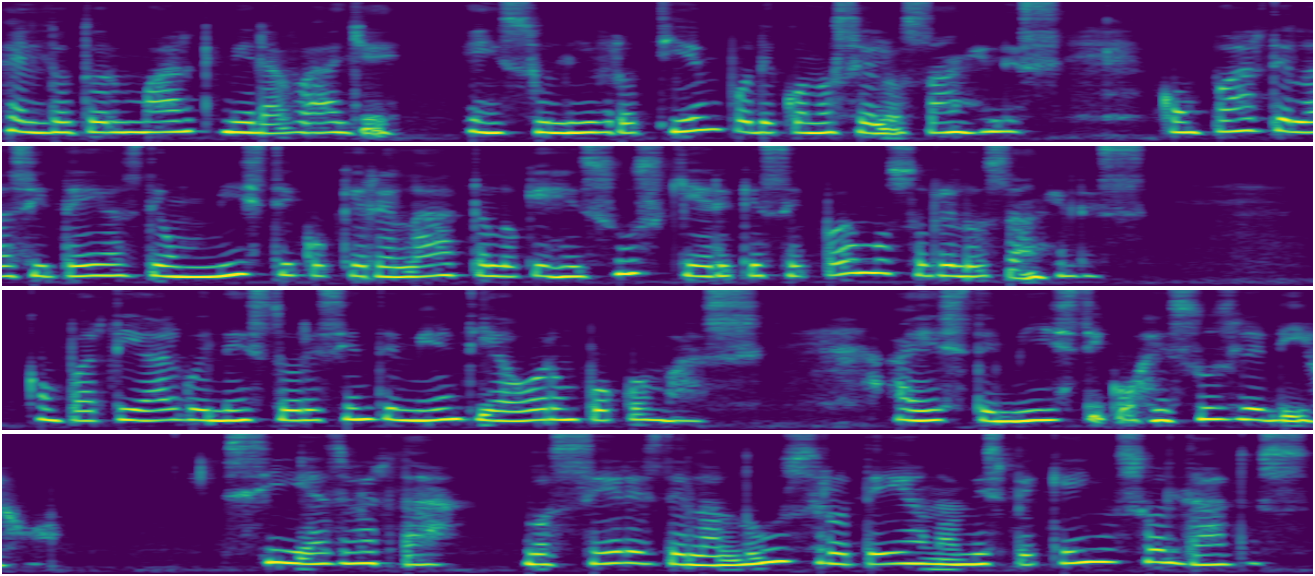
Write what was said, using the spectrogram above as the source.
El doctor Mark Miravalle, en su libro Tiempo de conocer los ángeles, comparte las ideas de un místico que relata lo que Jesús quiere que sepamos sobre los ángeles. Compartí algo en esto recientemente y ahora un poco más. A este místico Jesús le dijo, sí es verdad, los seres de la luz rodean a mis pequeños soldados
